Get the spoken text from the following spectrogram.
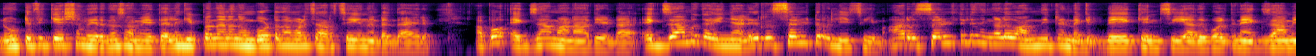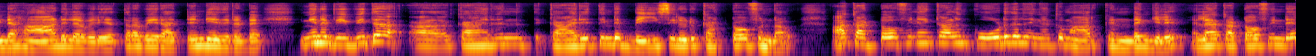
നോട്ടിഫിക്കേഷൻ വരുന്ന സമയത്ത് അല്ലെങ്കിൽ ഇപ്പം തന്നെ മുമ്പോട്ട് നമ്മൾ ചർച്ച ചെയ്യുന്നുണ്ട് എന്തായാലും. അപ്പോൾ എക്സാം ആണ് ആദ്യം ഉണ്ടാകുക എക്സാം കഴിഞ്ഞാൽ റിസൾട്ട് റിലീസ് ചെയ്യും. ആ റിസൾട്ടിൽ നിങ്ങൾ വന്നിട്ടുണ്ടെങ്കിൽ വേക്കൻസി അതുപോലെ തന്നെ എക്സാമിന്റെ ഹാർഡ് ലെവൽ എത്ര പേര് അറ്റൻഡ് ചെയ്തിട്ടുണ്ട്. ഇങ്ങനെ വിവിധ കാര്യ കാര്യത്തിന്റെ ബേസിൽ ഒരു കട്ട് ഓഫ് ഉണ്ടാവും. ആ കട്ട് ഓഫിനേക്കാളും കൂടുതൽ നിങ്ങൾക്ക് മാർക്ക് ഉണ്ടെങ്കിൽ അല്ല കട്ട് ഓഫിന്റെ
